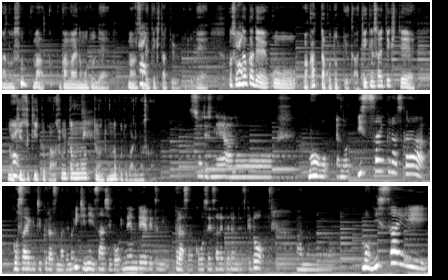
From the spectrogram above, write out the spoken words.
あの、まあ、お考えのもとで、まあ、されてきたということで、はい、まあ、その中でこう分かったことっていうか経験されてきての気づきとか、はい、そういったものっていうのはどんなことがありますか？そうですね、あのー、もうあの1歳クラスから5歳児クラスまでの12345年齢別にクラスは構成されてるんですけど、あの、もう2歳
